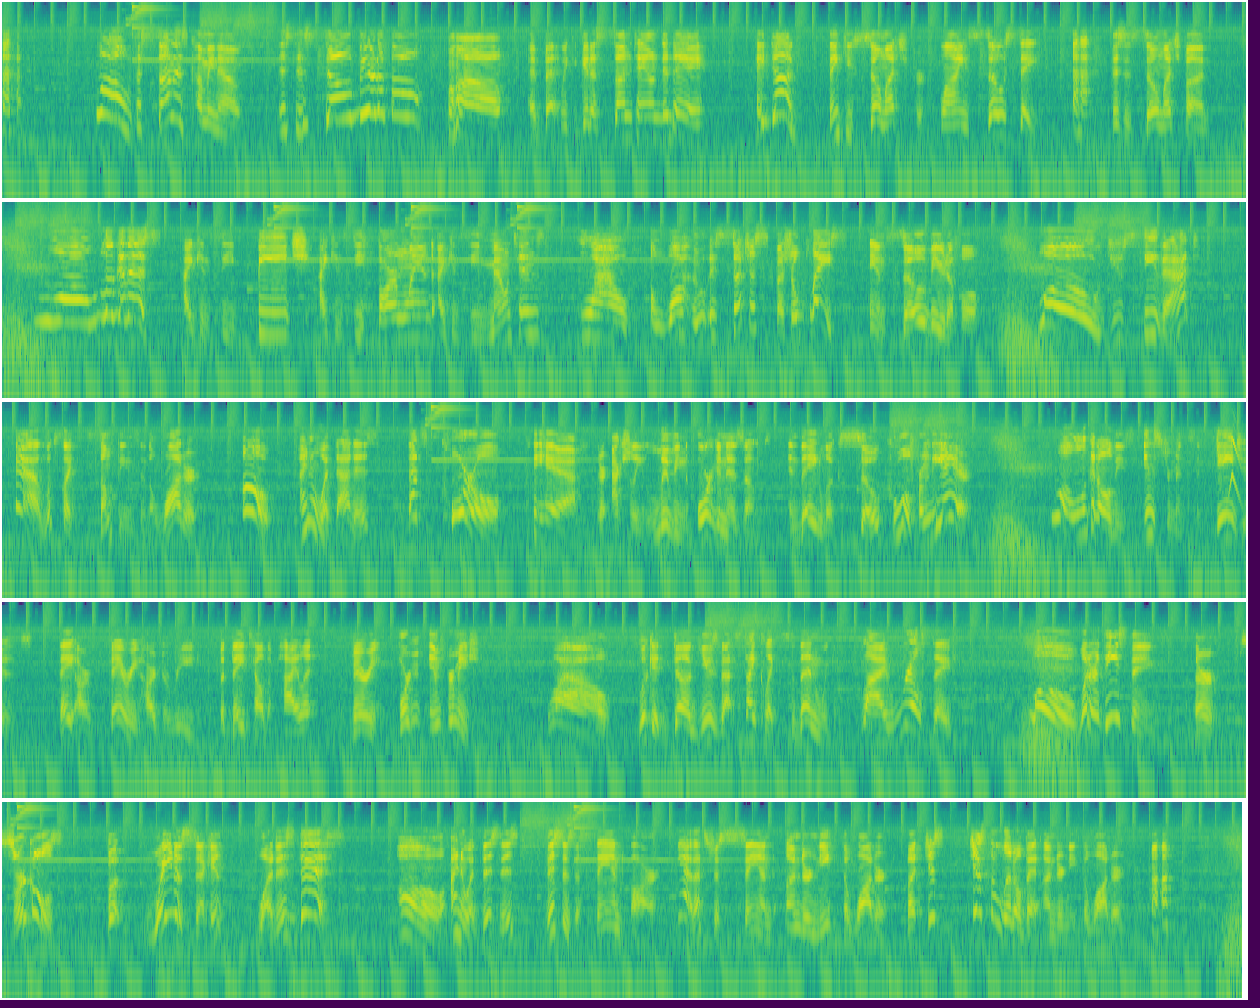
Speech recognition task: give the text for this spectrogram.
Whoa, the sun is coming out. This is so beautiful. Wow, I bet we could get a suntan today. Hey, Doug, thank you so much for flying so safe. this is so much fun. Whoa, look at this. I can see beach, I can see farmland, I can see mountains. Wow, Oahu is such a special place and so beautiful. Whoa, do you see that? Yeah, it looks like something's in the water. Oh, I know what that is. Coral. yeah, they're actually living organisms, and they look so cool from the air. Whoa, look at all these instruments and gauges. They are very hard to read, but they tell the pilot very important information. Wow, look at Doug use that cyclic so then we can fly real safe. Whoa, what are these things? They're circles. But wait a second, what is this? Oh, I know what this is. This is a sandbar. Yeah, that's just sand underneath the water, but just just a little bit underneath the water.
